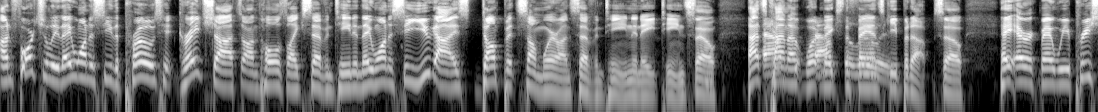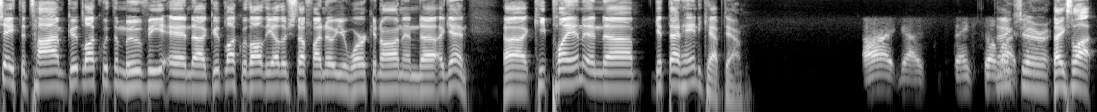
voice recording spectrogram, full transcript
unfortunately they want to see the pros hit great shots on holes like 17, and they want to see you guys dump it somewhere on 17 and 18. So that's kind of what makes the fans keep it up. So. Hey Eric, man, we appreciate the time. Good luck with the movie, and uh, good luck with all the other stuff I know you're working on. And uh, again, uh, keep playing and uh, get that handicap down. All right, guys. Thanks so much. Thanks, Eric. Thanks a lot.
